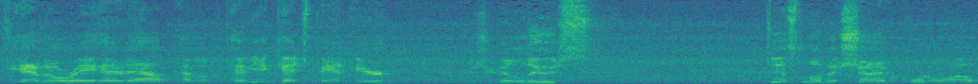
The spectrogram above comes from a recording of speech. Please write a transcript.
If you haven't already had it out have a heavy catch pan here because you're going to lose just a little bit shy of a quarter oil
